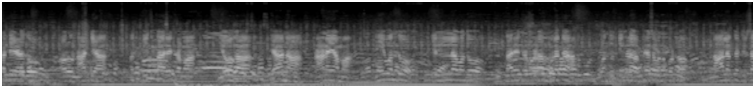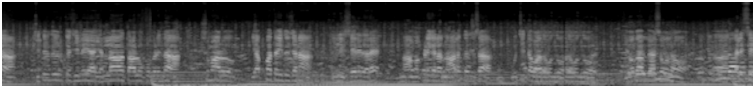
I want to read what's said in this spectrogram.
ಕತೆ ಹೇಳೋದು, ಅವರು ನಾಟ್ಯ ಮತ್ತು ಕಾರ್ಯಕ್ರಮ, ಯೋಗ, ಧ್ಯಾನ, ಪ್ರಾಣಾಯಾಮ ಈ ಒಂದು ಎಲ್ಲ ಒಂದು ಕಾರ್ಯಕ್ರಮಗಳ ಮೂಲಕ ಒಂದು ತಿಂಗಳ ಅಭ್ಯಾಸವನ್ನು ಕೊಟ್ಟು ನಾಲ್ಕು ದಿವಸ ಚಿತ್ರದುರ್ಗ ಜಿಲ್ಲೆಯ ಎಲ್ಲ ತಾಲೂಕುಗಳಿಂದ ಸುಮಾರು ಎಪ್ಪತ್ತೈದು ಜನ ಇಲ್ಲಿ ಸೇರಿದ್ದಾರೆ. ಆ ಮಕ್ಕಳಿಗೆಲ್ಲ ನಾಲ್ಕು ದಿವಸ ಉಚಿತವಾದ ಒಂದು ಒಂದು ಯೋಗಾಭ್ಯಾಸವನ್ನು ಕಲಿಸಿ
